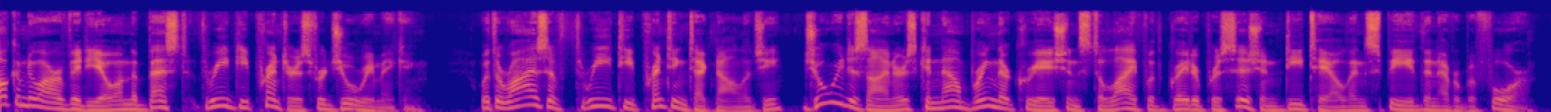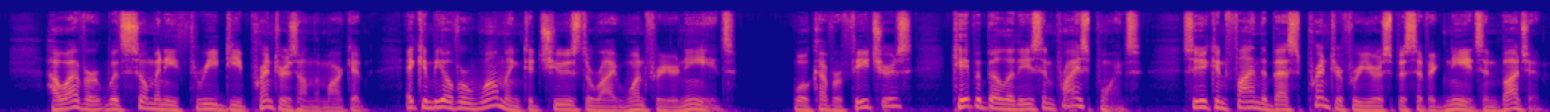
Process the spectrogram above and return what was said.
Welcome to our video on the best 3D printers for jewelry making. With the rise of 3D printing technology, jewelry designers can now bring their creations to life with greater precision, detail, and speed than ever before. However, with so many 3D printers on the market, it can be overwhelming to choose the right one for your needs. We'll cover features, capabilities, and price points, so you can find the best printer for your specific needs and budget.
